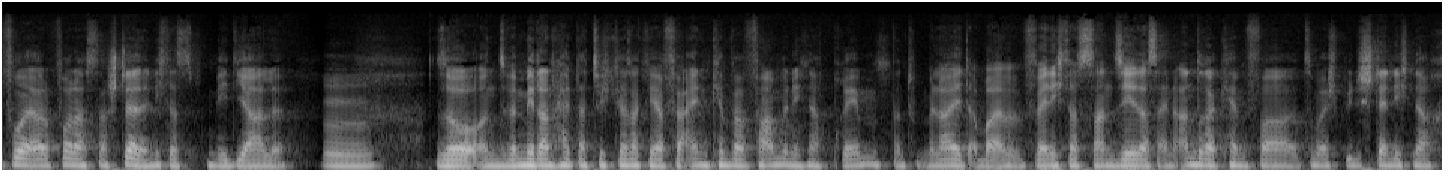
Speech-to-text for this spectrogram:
vor vorderster Stelle, nicht das Mediale. Mhm. So, und wenn mir dann halt natürlich gesagt, ja, für einen Kämpfer fahren wir nicht nach Bremen, dann tut mir leid. Aber wenn ich das dann sehe, dass ein anderer Kämpfer zum Beispiel ständig nach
